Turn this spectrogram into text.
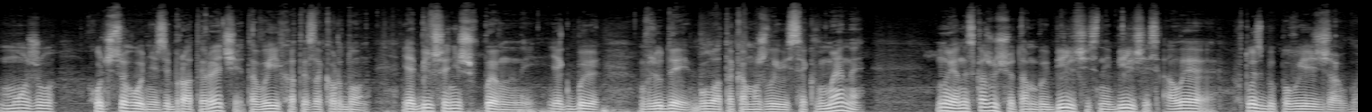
можу хоч сьогодні зібрати речі та виїхати за кордон. Я більше ніж впевнений, якби в людей була така можливість, як в мене. Ну я не скажу, що там би більшість, не більшість, але хтось би повиїжджав би.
